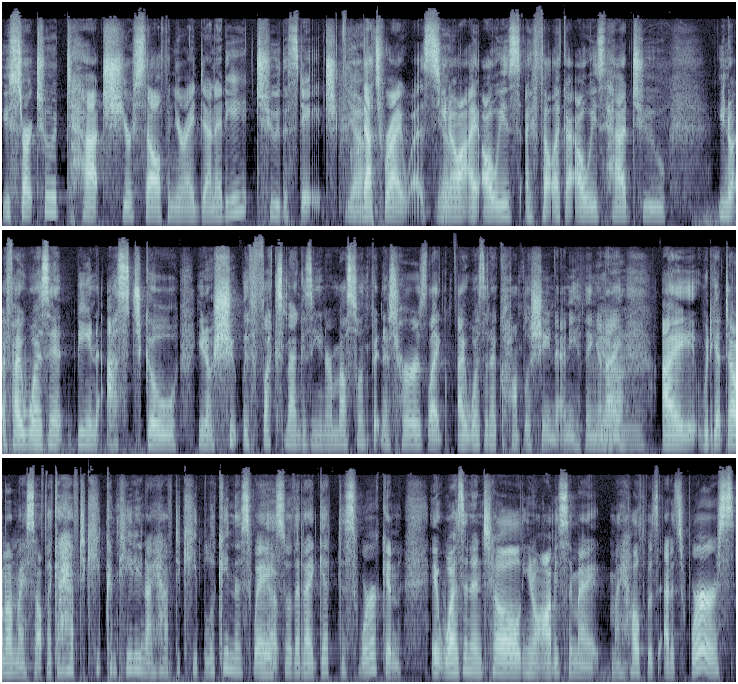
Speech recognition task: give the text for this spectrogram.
you start to attach yourself and your identity to the stage. Yeah. That's where I was. You know, I always I felt like I always had to you know, if I wasn't being asked to go, you know, shoot with Flex magazine or Muscle and Fitness hers, like I wasn't accomplishing anything. And I I would get down on myself. Like I have to keep competing. I have to keep looking this way so that I get this work. And it wasn't until, you know, obviously my my health was at its worst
